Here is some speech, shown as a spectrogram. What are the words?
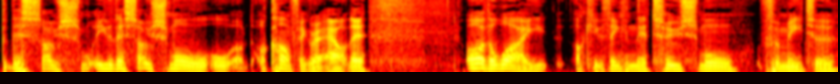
but they're so small. Either they're so small, or I can't figure it out. They're either way. I keep thinking they're too small for me to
